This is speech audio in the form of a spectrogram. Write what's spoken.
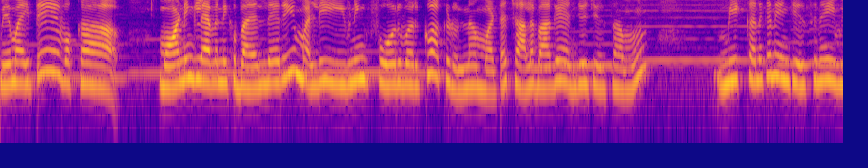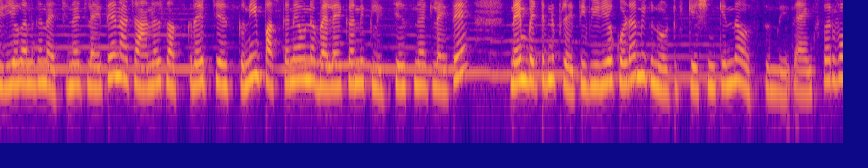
మేమైతే ఒక మార్నింగ్ లెవెన్కి బయలుదేరి మళ్ళీ ఈవినింగ్ ఫోర్ వరకు అక్కడ ఉన్నామన్నమాట. చాలా బాగా ఎంజాయ్ చేసాము. మీకు కనుక నేను చేసిన ఈ వీడియో కనుక నచ్చినట్లయితే నా ఛానల్ సబ్స్క్రైబ్ చేసుకుని పక్కనే ఉన్న బెల్ఐకాన్ని క్లిక్ చేసినట్లయితే నేను పెట్టిన ప్రతి వీడియో కూడా మీకు నోటిఫికేషన్ కింద వస్తుంది. థ్యాంక్స్ ఫర్ వాచింగ్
